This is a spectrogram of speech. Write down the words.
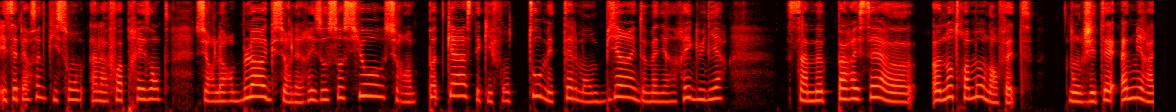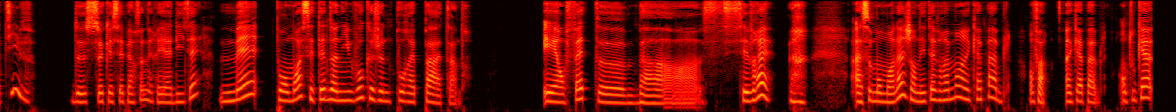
et ces personnes qui sont à la fois présentes sur leur blog, sur les réseaux sociaux, sur un podcast et qui font tout mais tellement bien et de manière régulière, ça me paraissait euh, un autre monde en fait. Donc j'étais admirative de ce que ces personnes réalisaient, mais pour moi c'était d'un niveau que je ne pourrais pas atteindre. Et en fait, euh, ben c'est vrai. à ce moment-là, j'en étais vraiment incapable. Enfin, incapable. En tout cas,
